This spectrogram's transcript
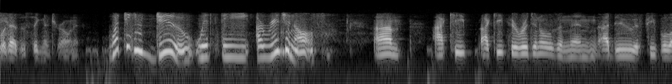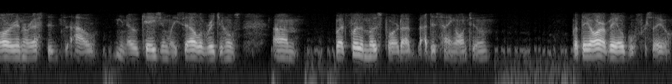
what has a signature on it. What do you do with the originals? Um, I keep I keep the originals, and then I do if people are interested, I'll you know occasionally sell originals. Um, but for the most part, I, I just hang on to them. But they are available for sale.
